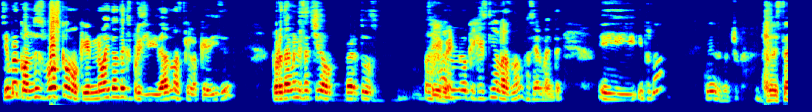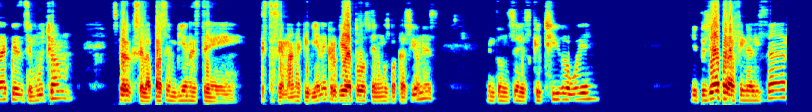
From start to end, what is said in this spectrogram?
siempre cuando es voz, como que no hay tanta expresividad más que lo que dices. Pero también está chido ver tus. Sí, ajá, güey. lo que gestionas, ¿no? Facialmente. Y, y pues no. Cuídense mucho. Pues ahí está, cuídense mucho. Espero que se la pasen bien este esta semana que viene. Creo que ya todos tenemos vacaciones. Entonces, qué chido, güey. Y pues ya para finalizar,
